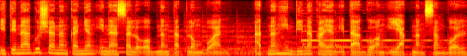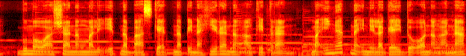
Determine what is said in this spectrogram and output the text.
Itinago siya ng kanyang ina sa loob ng tatlong buwan, at nang hindi na kayang itago ang iyak ng sanggol, gumawa siya ng maliit na basket na pinahiran ng alkitran, maingat na inilagay doon ang anak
